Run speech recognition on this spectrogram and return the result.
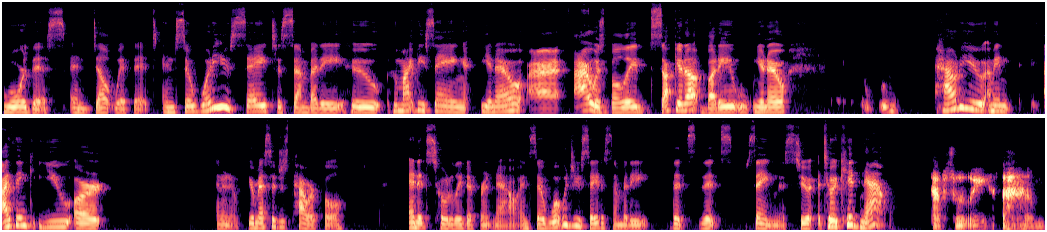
wore this and dealt with it. And so what do you say to somebody who who might be saying, you know, I I was bullied, suck it up, buddy, you know, how do you I mean, I think you are I don't know, your message is powerful and it's totally different now. And so what would you say to somebody that's that's saying this to to a kid now? Absolutely. Um,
